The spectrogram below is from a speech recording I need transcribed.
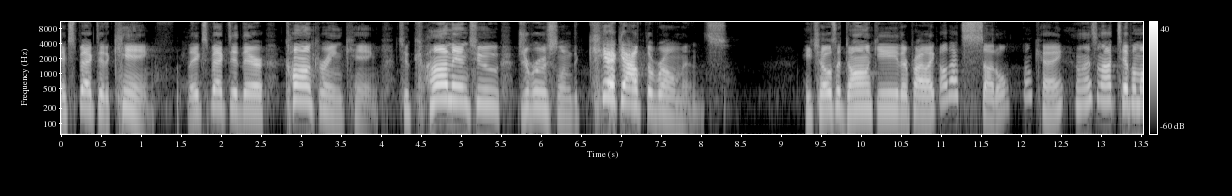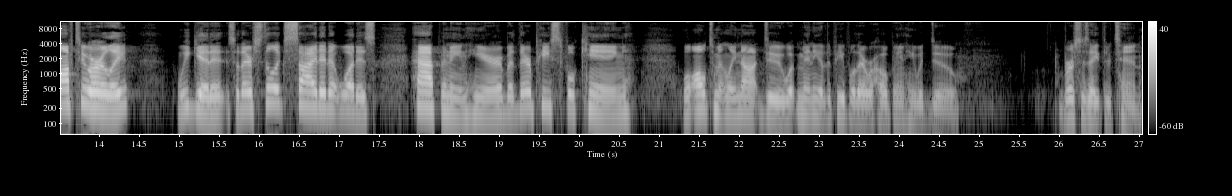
expected a king. They expected their conquering king to come into Jerusalem to kick out the Romans. He chose a donkey. They're probably like, oh, that's subtle. Okay, well, let's not tip him off too early. We get it. So they're still excited at what is happening here, but their peaceful king will ultimately not do what many of the people there were hoping he would do. Verses 8 through 10.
